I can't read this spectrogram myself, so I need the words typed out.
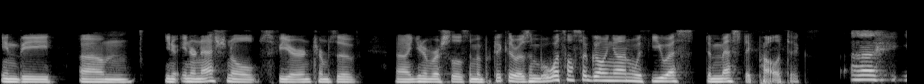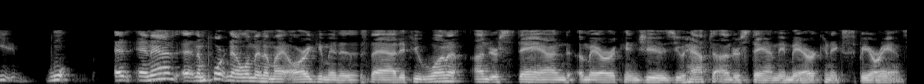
in the um, you know international sphere in terms of uh, universalism and particularism, but what's also going on with U.S. domestic politics? Uh, you, well, and, and an important element of my argument is that if you want to understand American Jews, you have to understand the American experience.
